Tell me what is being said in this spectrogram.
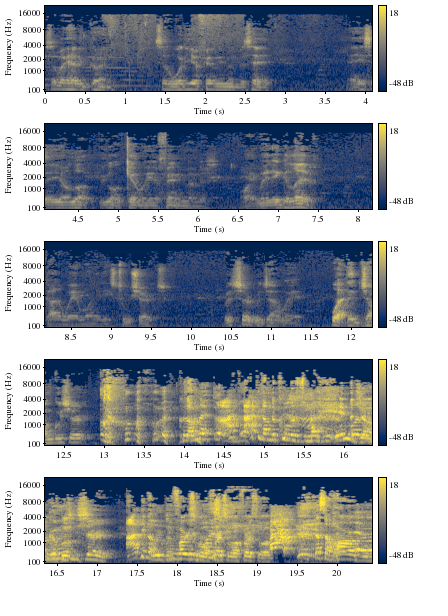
somebody had a gun, so what do your family members have? They say, yo, look, we gonna kill one of your family members. Only way they can live, gotta wear one of these two shirts. Which shirt would y'all wear? What? The jungle shirt? Because I'm the, I, I think I'm the coolest monkey in the jungle. Gucci shirt. I think I'm, first of all, first of all, first of all, that's a horrible,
